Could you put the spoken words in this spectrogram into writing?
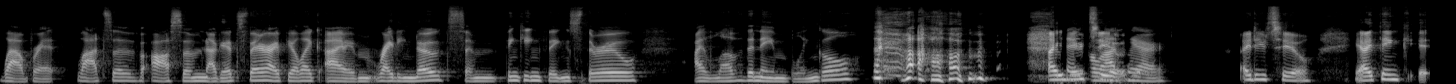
Wow, Britt, lots of awesome nuggets there. I feel like I'm writing notes, I'm thinking things through. I love the name Blingle. um, I do too. There. I do too. Yeah, I think it,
